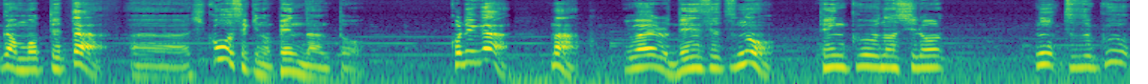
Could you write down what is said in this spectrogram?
が持ってた、あ飛行石のペンダント。これが、まあ、いわゆる伝説の天空の城に続く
